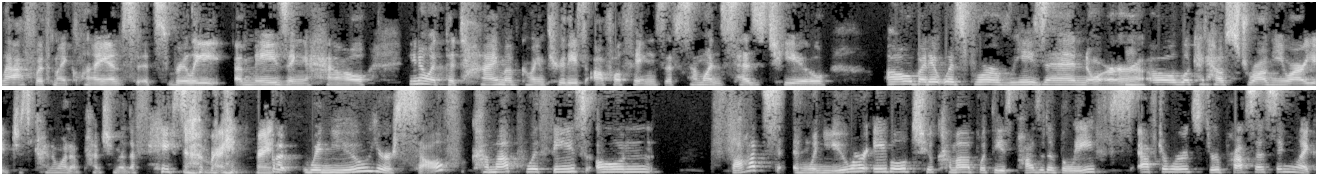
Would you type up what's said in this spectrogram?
laugh with my clients. It's really amazing how, you know, at the time of going through these awful things, if someone says to you, Oh, but it was for a reason, or mm. oh, look at how strong you are. You just kind of want to punch them in the face. right, right. But when you yourself come up with these own thoughts and when you are able to come up with these positive beliefs afterwards through processing, like,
